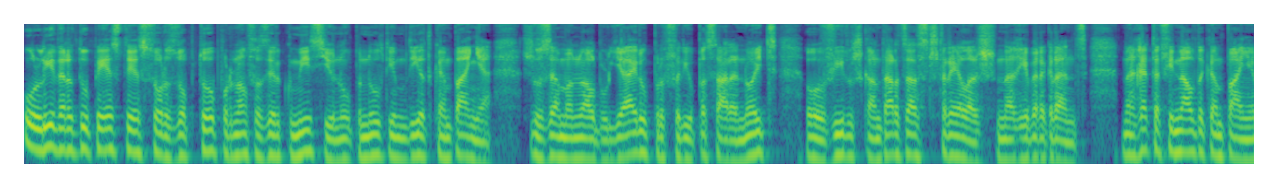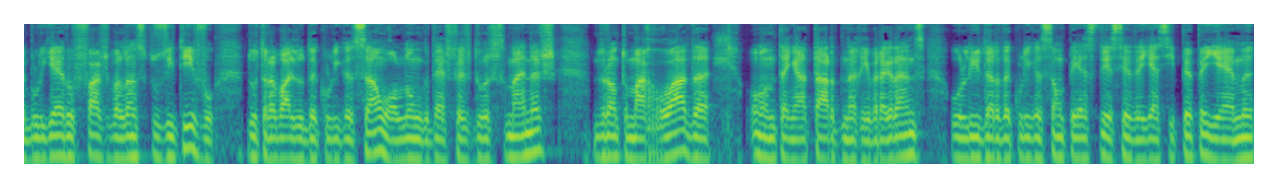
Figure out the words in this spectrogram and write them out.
O líder do PSD Açores optou por não fazer comício no penúltimo dia de campanha. José Manuel Bolieiro preferiu passar a noite a ouvir os cantares às estrelas na Ribeira Grande. Na reta final da campanha, Bolieiro faz balanço positivo do trabalho da coligação ao longo destas duas semanas. Durante uma arruada ontem à tarde na Ribeira Grande, o líder da coligação PSD, CDS e PPM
